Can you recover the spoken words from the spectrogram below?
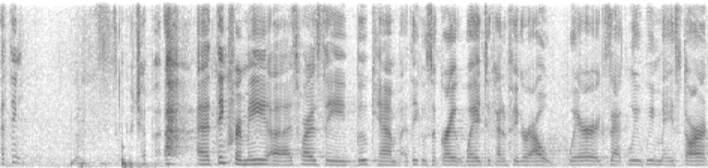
I think, I think for me, uh, as far as the boot camp, I think it was a great way to kind of figure out where exactly we may start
